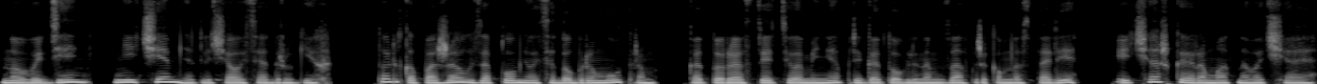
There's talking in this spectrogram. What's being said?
Новый день ничем не отличался от других, только, пожалуй, запомнился добрым утром, которая встретила меня приготовленным завтраком на столе и чашкой ароматного чая.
